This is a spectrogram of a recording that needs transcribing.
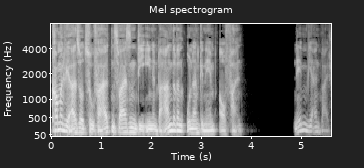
Kommen wir also zu Verhaltensweisen, die Ihnen bei anderen unangenehm auffallen. Nehmen wir ein Beispiel.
